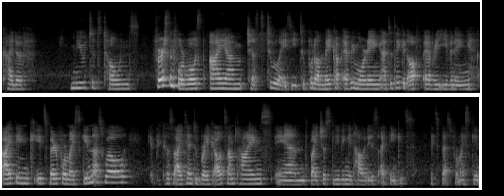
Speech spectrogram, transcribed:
kind of muted tones. First and foremost, I am just too lazy to put on makeup every morning and to take it off every evening. I think it's better for my skin as well because I tend to break out sometimes and by just leaving it how it is, I think it's it's best for my skin.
